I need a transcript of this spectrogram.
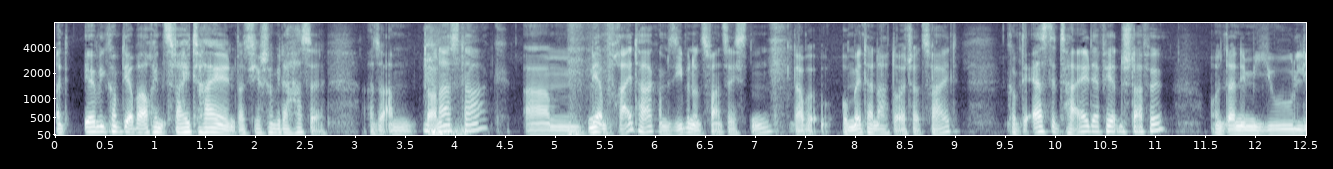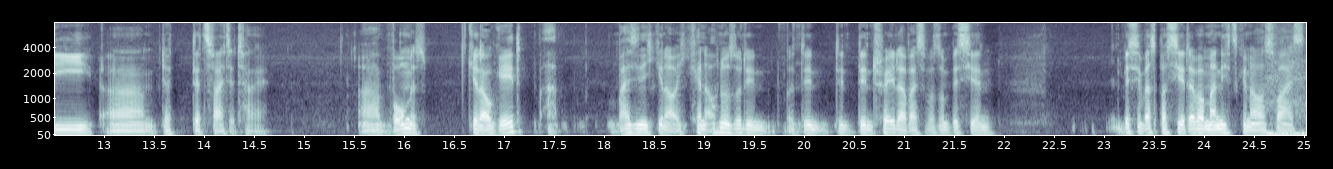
Und irgendwie kommt die aber auch in zwei Teilen, was ich ja schon wieder hasse. Also am Donnerstag, ähm, nee, am Freitag, am 27., ich glaube um Mitternacht deutscher Zeit, kommt der erste Teil der vierten Staffel und dann im Juli ähm, der, der zweite Teil. Äh, worum es genau geht, ah, weiß ich nicht genau. Ich kenne auch nur so den, den, den, den Trailer, weißt du, wo so ein bisschen, ein bisschen was passiert, aber man nichts Genaues weiß.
